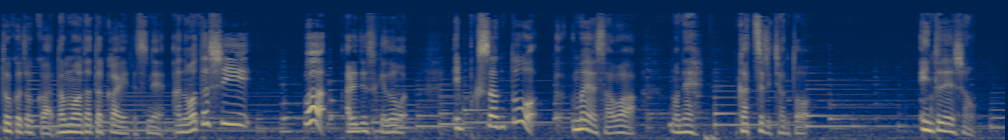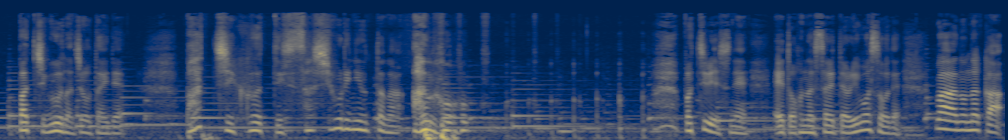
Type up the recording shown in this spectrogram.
どこどこ生温かいですね。あの私はあれですけど一服さんと馬屋さんはもうねがっつりちゃんとイントネーションバッチグーな状態でバッチグーって久しぶりに言ったな。あの バッチリですね、えっと、お話しされておりますので。まああのなんか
